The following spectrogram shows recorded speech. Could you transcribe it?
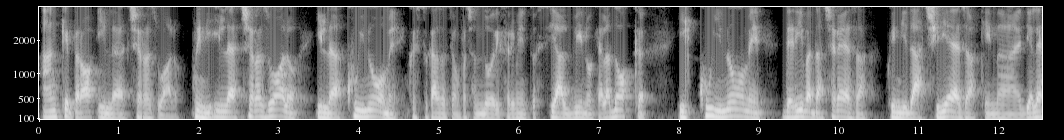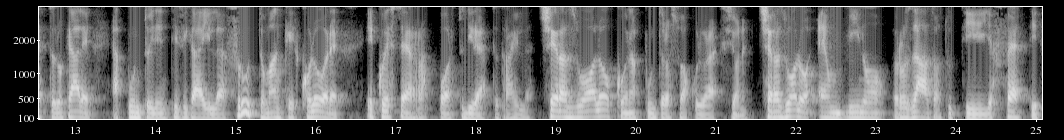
anche però il cerasuolo. Quindi il cerasuolo, il cui nome, in questo caso stiamo facendo riferimento sia al vino che alla DOC, il cui nome deriva da ceresa, quindi da ciliegia, che in eh, dialetto locale appunto identifica il frutto, ma anche il colore, e questo è il rapporto diretto tra il cerasuolo con appunto la sua colorazione. Cerasuolo è un vino rosato a tutti gli effetti,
